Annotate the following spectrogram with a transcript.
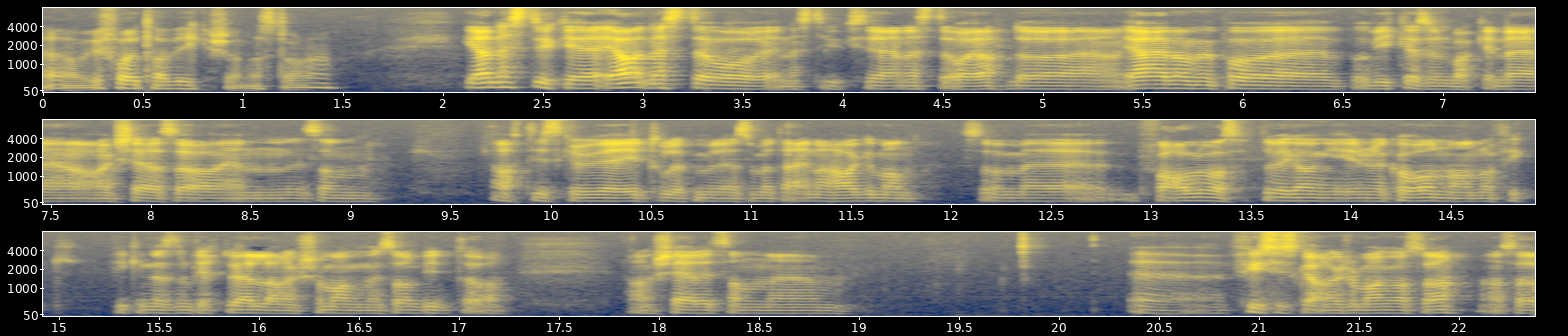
Ja, vi får jo ta Vikersjø neste år, da. Ja, neste uke Ja, neste år Neste uke, sier jeg. Neste år, ja. Da, ja, jeg var med på, eh, på Vikersundbakken. Det arrangeres av en sånn artig skrue i ultraløpemiljøet som heter Einar Hagemann. Som eh, for alvor satte vi i gang under koronaen og fikk, fikk en nesten virtuell arrangement, men så han begynte å arrangere litt sånn eh, eh, fysiske arrangement også. Altså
